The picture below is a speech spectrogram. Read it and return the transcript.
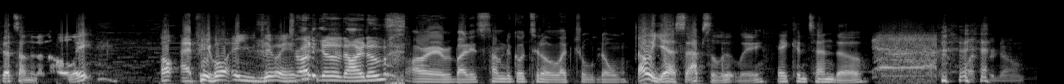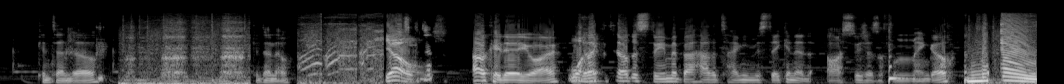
that sounded unholy. Oh, Epi, what are you doing? Trying to get an item. Alright, everybody, it's time to go to the Electrodome. Oh yes, absolutely. Hey, Contendo. Electrodome. Contendo. Contendo. Yo. Okay, there you are. Would What? you like to tell the stream about how the time you mistaken an ostrich as a flamingo? No.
